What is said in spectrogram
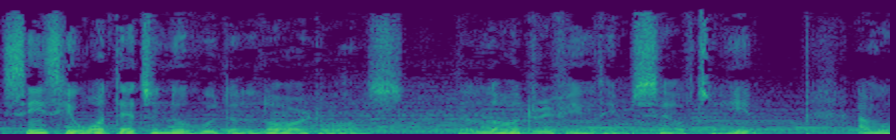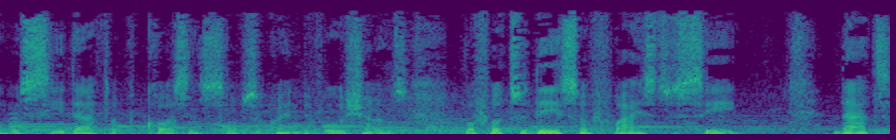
Since he wanted to know who the Lord was, the Lord revealed himself to him. And we will see that, of course, in subsequent devotions. But for today, suffice to say that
